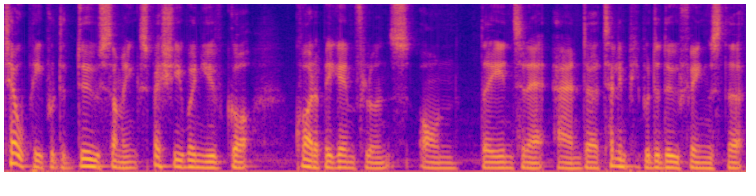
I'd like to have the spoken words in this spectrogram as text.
tell people to do something especially when you've got quite a big influence on the internet and uh, telling people to do things that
